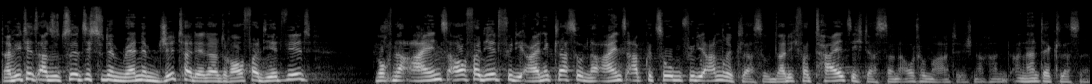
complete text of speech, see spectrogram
Da wird jetzt also zusätzlich zu dem Random Jitter, der da drauf addiert wird, noch eine 1 aufaddiert für die eine Klasse und eine 1 abgezogen für die andere Klasse. Und dadurch verteilt sich das dann automatisch anhand der Klasse.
